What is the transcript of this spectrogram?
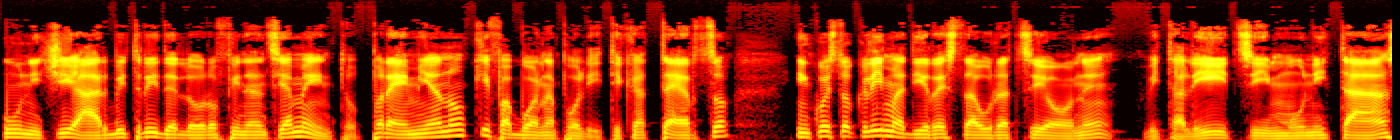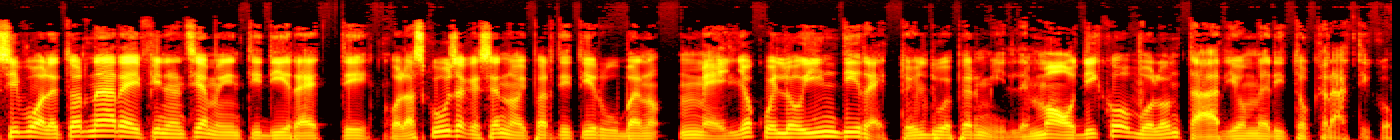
unici arbitri del loro finanziamento, premiano chi fa buona politica. Terzo, in questo clima di restaurazione, vitalizi, immunità, si vuole tornare ai finanziamenti diretti, con la scusa che se no i partiti rubano. Meglio quello indiretto, il 2 per 1000, modico, volontario, meritocratico.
